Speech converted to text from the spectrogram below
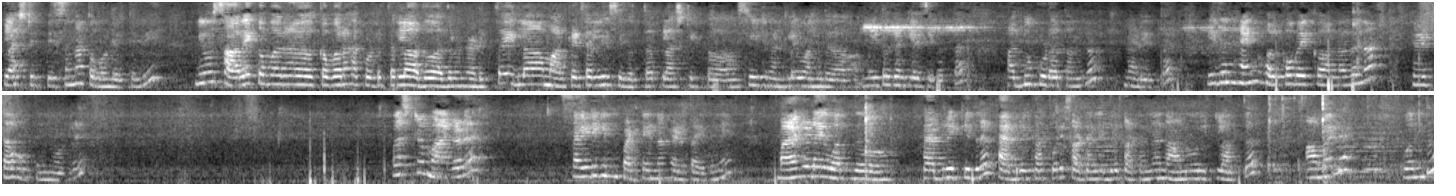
ಪ್ಲಾಸ್ಟಿಕ್ ಪೀಸನ್ನು ತೊಗೊಂಡಿರ್ತೀವಿ. ನೀವು ಸಾರೆ ಕವರ್ ಕವರ್ ಹಾಕೊಟ್ಟಿರ್ತಾರಲ್ಲ ಅದು ಅದ್ರ ನಡೀತಾ ಇಲ್ಲ. ಮಾರ್ಕೆಟಲ್ಲಿ ಸಿಗುತ್ತೆ? ಪ್ಲಾಸ್ಟಿಕ್ ಸೀಟ್ ಗಂಟ್ಲೆ ಒಂದು ಮೀಟರ್ ಗಂಟ್ಲೆ ಸಿಗುತ್ತೆ? ಅದನ್ನು ಕೂಡ ತಂದು ನಡೆಯುತ್ತೆ ಇದನ್ನು ಹೆಂಗೆ ಹೊಲ್ಕೋಬೇಕು ಅನ್ನೋದನ್ನ ಹೇಳ್ತಾ ಹೋಗ್ತೀನಿ ನೋಡ್ರಿ. ಫಸ್ಟ್ ಮ್ಯಾಗಡೆ ಸೈಡಿಗಿನ ಪಟ್ಟೆನ ಹೇಳ್ತಾ ಇದ್ದೀನಿ. ಮ್ಯಾಗಡೆ ಒಂದು ಫ್ಯಾಬ್ರಿಕ್ ಇದ್ರೆ ಫ್ಯಾಬ್ರಿಕ್ ಹಾಕೋರಿ ಕಾಟನ್ ಇದ್ರೆ ಕಾಟನ್ ನಾನೂಲ್ ಕ್ಲಾತ್ ಆಮೇಲೆ ಒಂದು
